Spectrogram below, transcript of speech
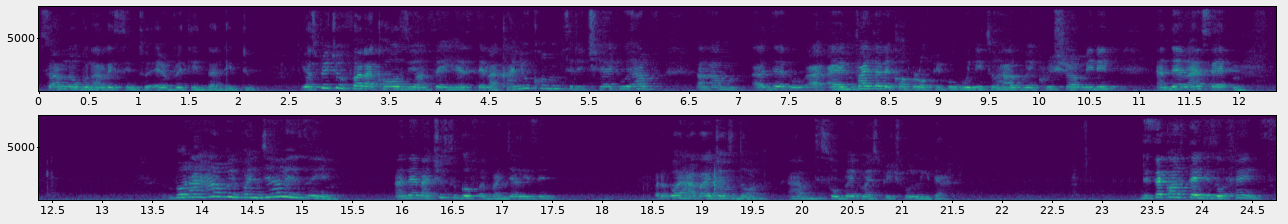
So I'm not going to listen to everything that they do. Your spiritual father calls you and say, hey, Stella, can you come to the church? We have, um, I, I invited a couple of people. We need to have a crucial meeting. And then I said, mm, but I have evangelism. And then I choose to go for evangelism. But what have I just done? I have disobeyed my spiritual leader. The second stage is offense.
